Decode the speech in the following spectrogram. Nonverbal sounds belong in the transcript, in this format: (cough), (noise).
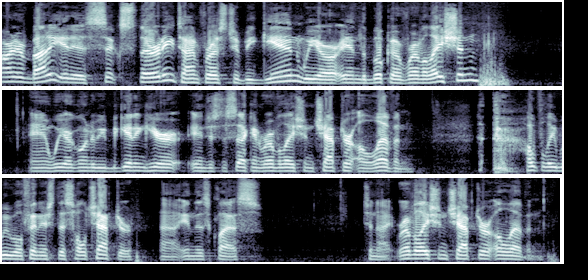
All right, everybody, it is 6:30. Time for us to begin. We are in the book of Revelation, and we are going to be beginning here in just a second Revelation chapter 11. (clears throat) Hopefully, we will finish this whole chapter uh, in this class tonight. Revelation chapter 11.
